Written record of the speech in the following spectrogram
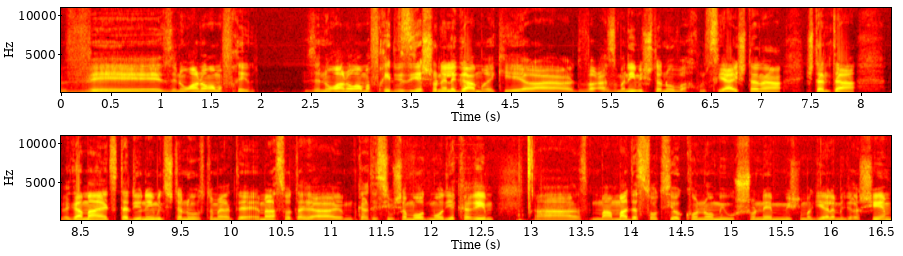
וזה נורא נורא מפחיד. זה נורא נורא מפחיד, וזה יהיה שונה לגמרי, כי הדבר, הזמנים השתנו, והאוכלוסייה השתנה, השתנתה, וגם האצטדיונים השתנו, זאת אומרת, אין מה לעשות, הכרטיסים שם מאוד מאוד יקרים. המעמד הסוציו-אקונומי הוא שונה ממי שמגיע למגרשים,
